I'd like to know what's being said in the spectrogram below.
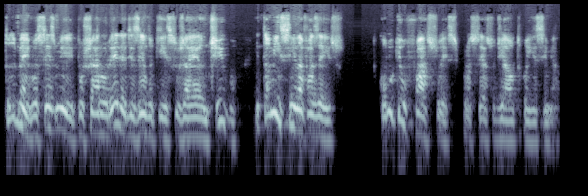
tudo bem, vocês me puxaram a orelha dizendo que isso já é antigo, então me ensina a fazer isso. Como que eu faço esse processo de autoconhecimento?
